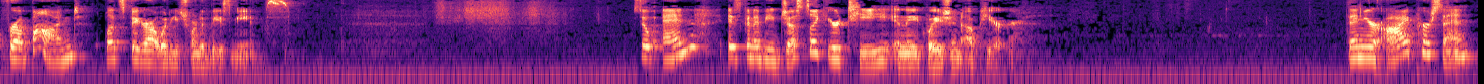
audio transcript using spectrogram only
for a bond, let's figure out what each one of these means. So N is going to be just like your T in the equation up here. Then your I percent,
